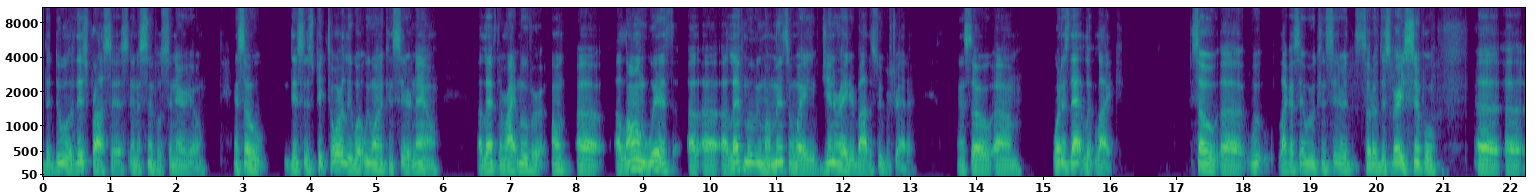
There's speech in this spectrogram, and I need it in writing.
the dual of this process in a simple scenario. And so this is pictorially what we want to consider now, a left and right mover on uh, along with a, a, left moving momentum wave generated by the superstrata. And so um, what does that look like? So uh, we, like I said, we would consider sort of this very simple uh, uh,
